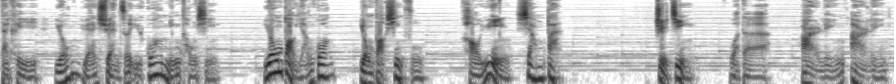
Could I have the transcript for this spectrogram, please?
但可以永远选择与光明同行，拥抱阳光，拥抱幸福，好运相伴。致敬，我的二零二零。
